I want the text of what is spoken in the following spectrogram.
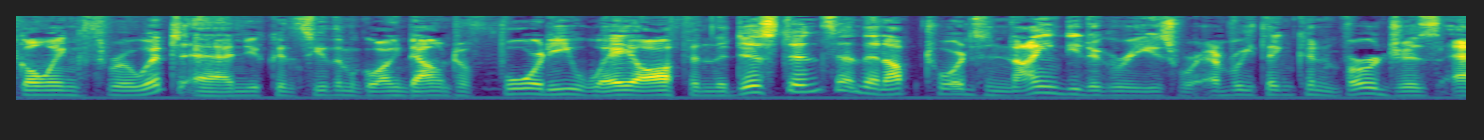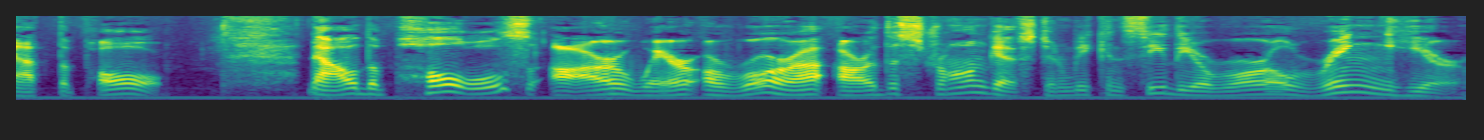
going through it and you can see them going down to 40 way off in the distance and then up towards 90 degrees where everything converges at the pole. Now the poles are where aurora are the strongest and we can see the auroral ring here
